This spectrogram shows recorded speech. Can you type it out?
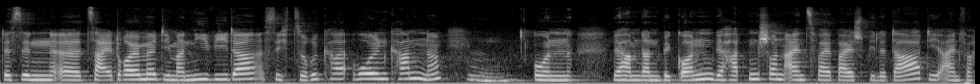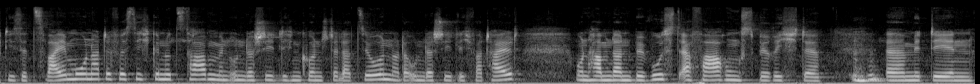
Das sind äh, Zeiträume, die man nie wieder sich zurückholen kann. Ne? Mhm. Und wir haben dann begonnen, wir hatten schon ein, zwei Beispiele da, die einfach diese zwei Monate für sich genutzt haben in unterschiedlichen Konstellationen oder unterschiedlich verteilt und haben dann bewusst Erfahrungsberichte mhm. äh, mit den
